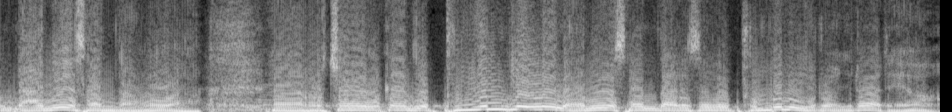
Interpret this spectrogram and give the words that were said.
나뉘어 산다고. 어, 그러니까 이제 부문별로 나뉘어 산다 그래서 그걸 부문 이론이라 그래요.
